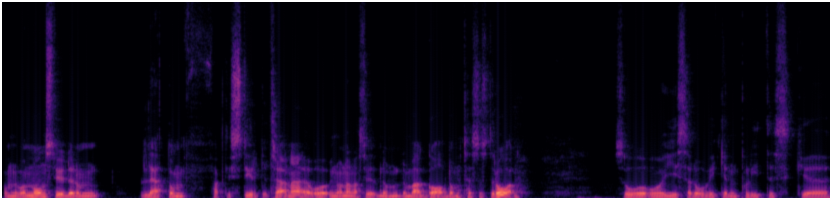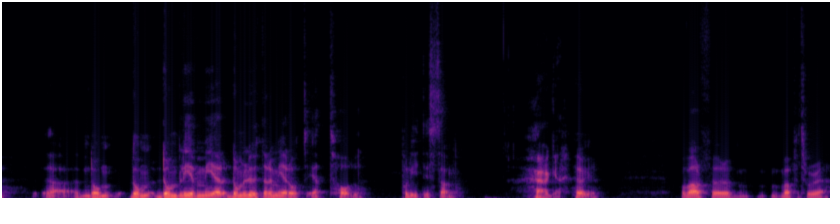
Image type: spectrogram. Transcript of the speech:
om det var någon studie där de lät dem faktiskt styrketräna och i någon annan studie de, de bara gav dem testosteron. Så och gissa då vilken politisk eh, de, de, de blev mer, de lutade mer åt ett håll politiskt sen, Höger. höger. Och varför, varför tror du det?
